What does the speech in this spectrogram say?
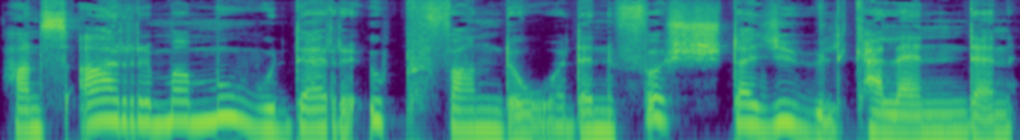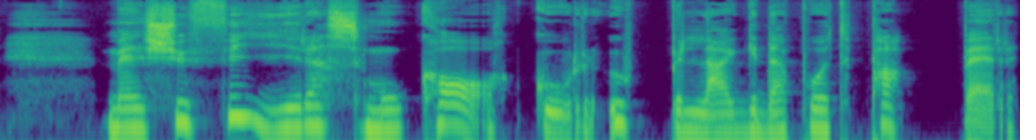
Hans arma moder uppfann då den första julkalendern med 24 små kakor upplagda på ett papper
